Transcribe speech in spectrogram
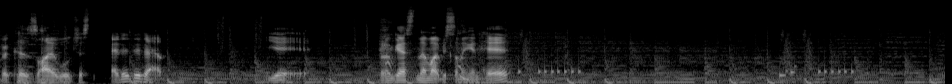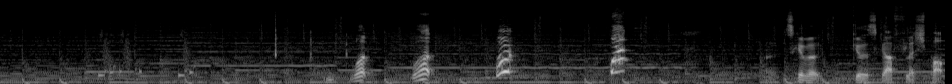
because I will just edit it out. Yeah. But I'm guessing there might be something in here. What? What? What? Give it give this guy a flesh pop.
